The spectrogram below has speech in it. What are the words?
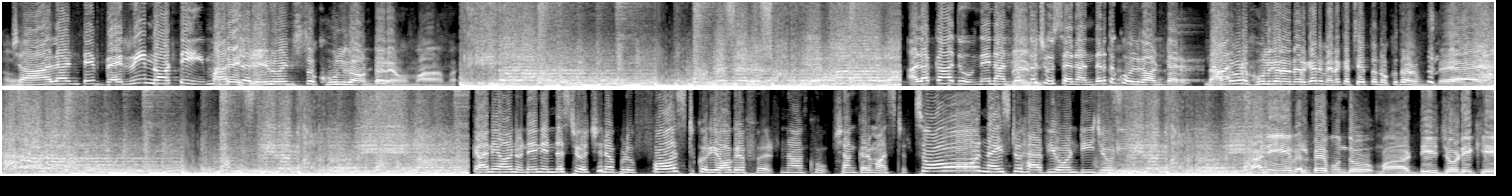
చాలా అంటే వెరీ నాటీ మాస్టర్ హీరోయిన్స్తో కూల్గా ఉంటారేమో. అలా కాదు నేను అందరితో. చూశాను అందరితో కూల్గా ఉంటారు నాతో కూడా కూల్ గానే ఉన్నారు కానీ వెనక చేత్తో నొక్కుతున్నారు కానీ అవును నేను ఇండస్ట్రీ వచ్చినప్పుడు ఫస్ట్ కొరియోగ్రఫర్ నాకు Shankar master. So nice to have you on the జోడీ కానీ వెళ్ళిపోయే ముందు మా డి జోడీకి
